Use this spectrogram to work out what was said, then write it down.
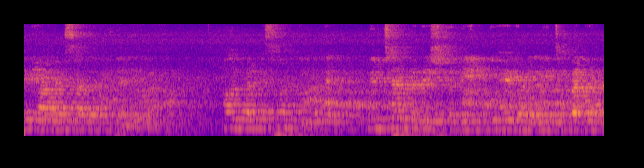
ಬೇರೆ ಯಾವ್ಯಾವ ಸಾಧನೆಯಿಂದ ಇಲ್ಲ ಅವ್ರು ಪ್ರಾಕ್ಟೀಸ್ ಮಾಡೋದು ಮತ್ತೆ ನಿರ್ಜನ ಪ್ರದೇಶದಲ್ಲಿ ಗುಹೆಗಳಲ್ಲಿ ಜಪ ಧ್ಯಾನ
